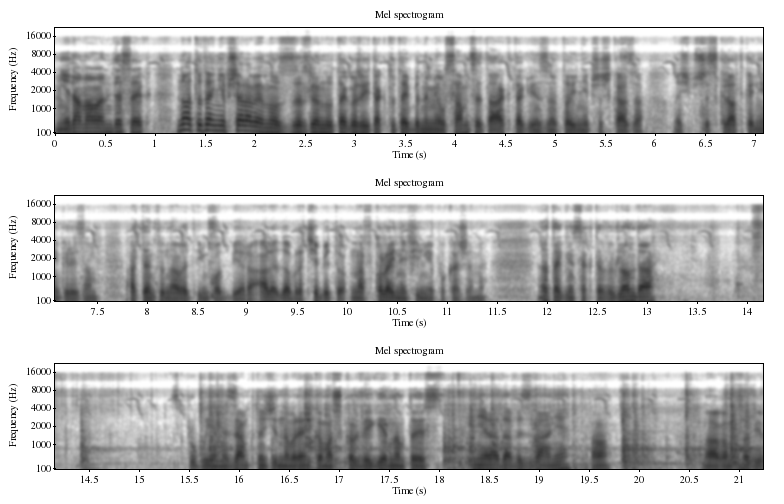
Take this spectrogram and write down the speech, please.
nie dawałem desek. No a tutaj nie przerabiam no, ze względu tego, że i tak tutaj będę miał samce, tak, tak więc no to i nie przeszkadza. No się przez klatkę nie gryzą, a ten tu nawet im podbiera. Ale dobra, ciebie to na, w kolejnym filmie pokażemy. No tak więc tak to wygląda. Spróbujemy zamknąć jedną ręką, aczkolwiek jedną to jest nie lada wyzwanie. O, nogą sobie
